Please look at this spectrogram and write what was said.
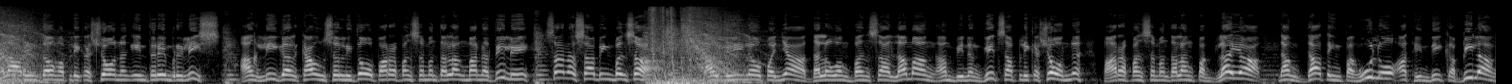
Wala rin daw ang aplikasyon ng interim release ang legal counsel nito para pansamantalang manatili sa nasabing bansa. Naglilinaw pa niya, dalawang bansa lamang ang binanggit sa aplikasyon para pansamantalang paglaya ng dating Pangulo at hindi kabilang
